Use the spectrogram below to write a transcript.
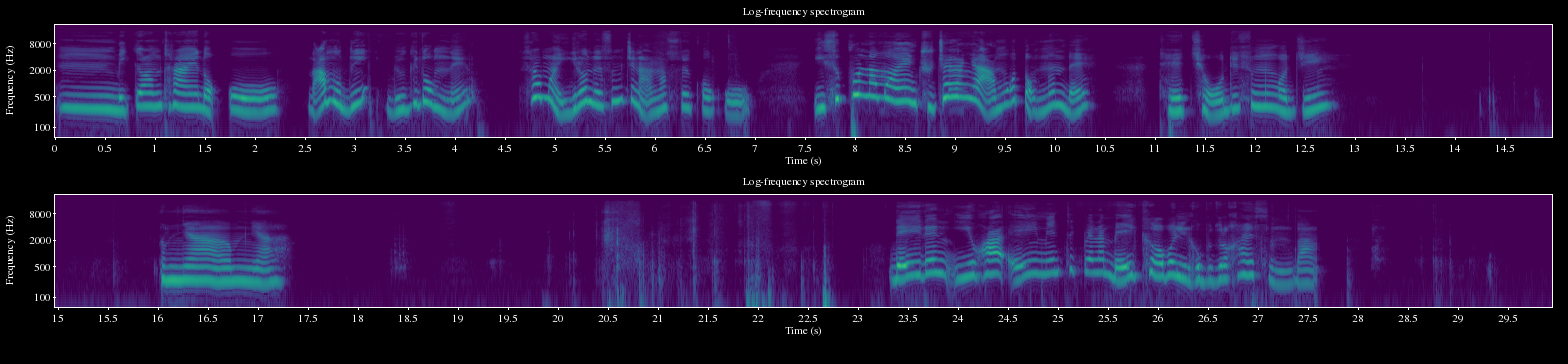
음, 미끄럼틀 안에 넣고, 나무 뒤? 여기도 없네. 설마 이런 데 숨진 않았을 거고. 이 숲을 너머엔 주차장이 아무것도 없는데. 대체 어디 숨은 거지? 음냐, 음냐. 내일은 2화 에이민 특별한 메이크업을 읽어보도록 하겠습니다.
